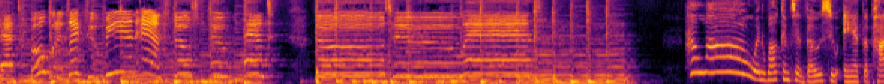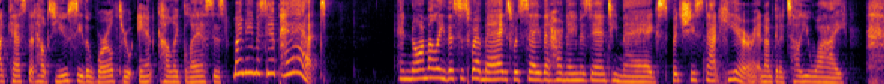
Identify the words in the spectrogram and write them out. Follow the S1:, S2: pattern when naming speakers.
S1: chat. Oh, what it's like to be an ant. Those who ant. Those who ant.
S2: Hello, and welcome to Those Who Ant, the podcast that helps you see the world through ant colored glasses. My name is Aunt Pat. And normally, this is where Mags would say that her name is Auntie Mags, but she's not here, and I'm going to tell you why.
